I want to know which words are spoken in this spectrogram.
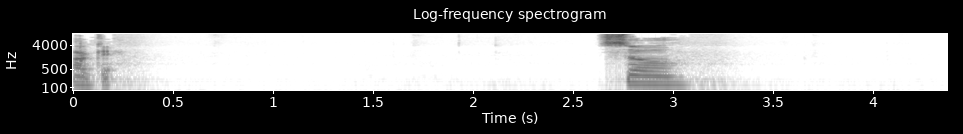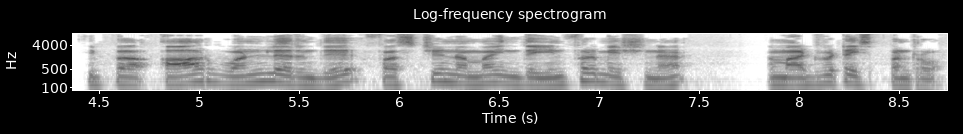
okay so இப்போ ஆர் ஒன்லேருந்து ஃபஸ்ட்டு நம்ம இந்த இன்ஃபர்மேஷனை நம்ம அட்வர்டைஸ் பண்ணுறோம்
